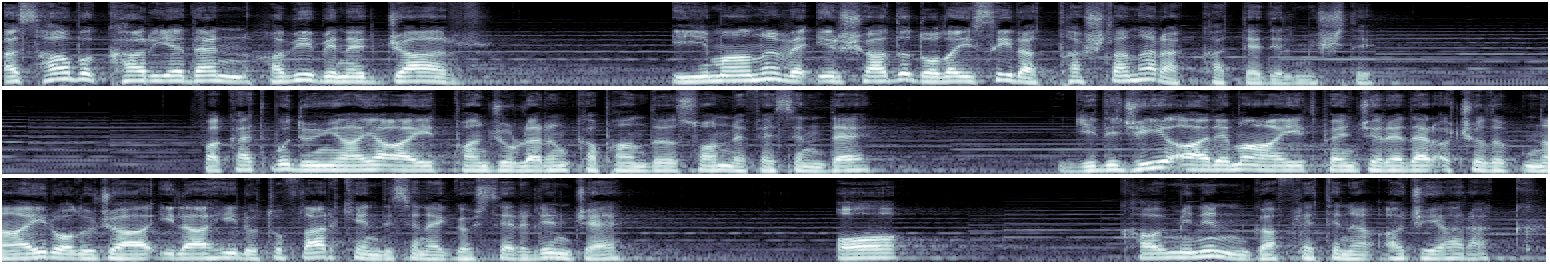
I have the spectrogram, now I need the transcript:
Ashab-ı Kariye'den Habib-i Neccar, imanı ve irşadı dolayısıyla taşlanarak katledilmişti. Fakat bu dünyaya ait pancurların kapandığı son nefesinde, gideceği aleme ait pencereler açılıp nail olacağı ilahi lütuflar kendisine gösterilince, o, kavminin gafletine acıyarak,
